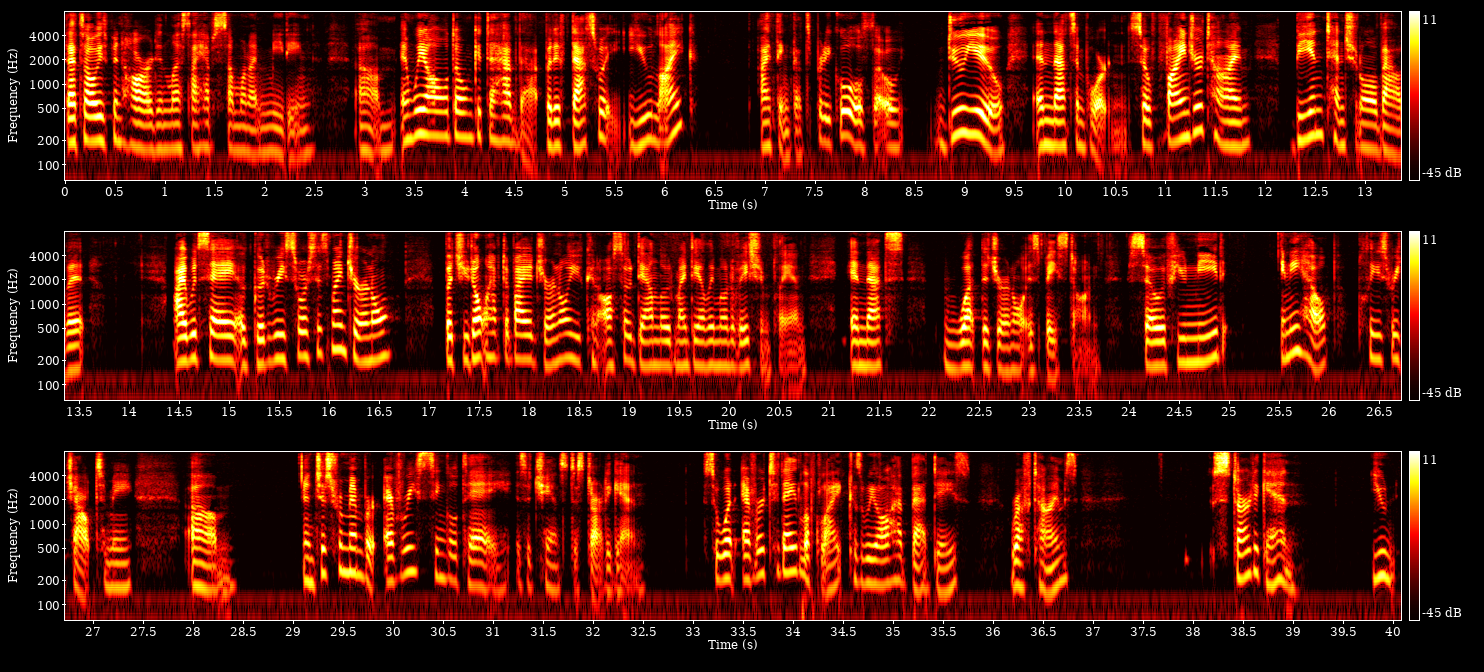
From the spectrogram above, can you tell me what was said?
That's always been hard unless I have someone I'm meeting. Um, and we all don't get to have that. But if that's what you like, I think that's pretty cool. So do you, and that's important. So find your time, be intentional about it. I would say a good resource is my journal. But you don't have to buy a journal. You can also download my daily motivation plan, and that's what the journal is based on. So if you need any help, please reach out to me. Um, and just remember, every single day is a chance to start again. So, whatever today looked like, because we all have bad days, rough times, start again. You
